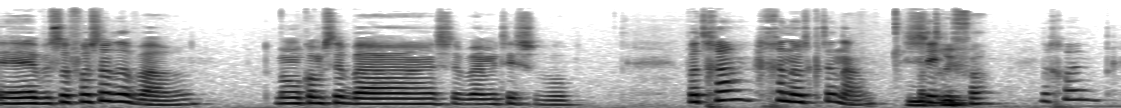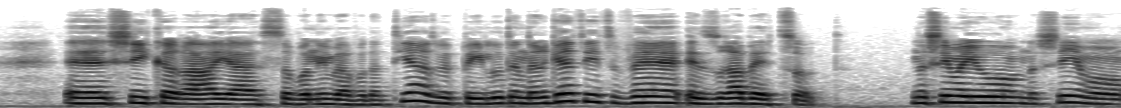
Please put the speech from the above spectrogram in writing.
אה, בסופו של דבר, במקום שבה, שבהם התיישבו, פתחה חנות קטנה. מטריפה. נכון. אה, שעיקרה היה סבונים בעבודת יד ופעילות אנרגטית ועזרה בעצות. נשים היו, נשים או,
